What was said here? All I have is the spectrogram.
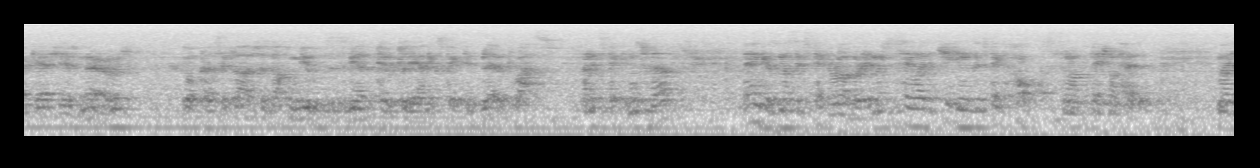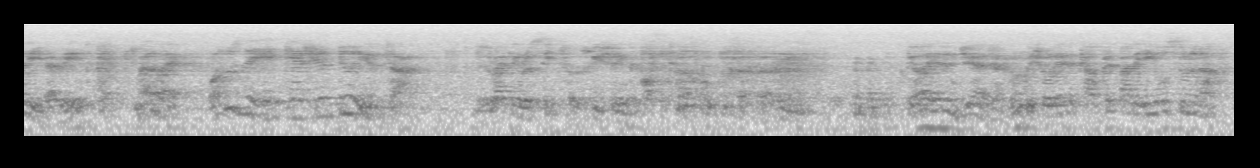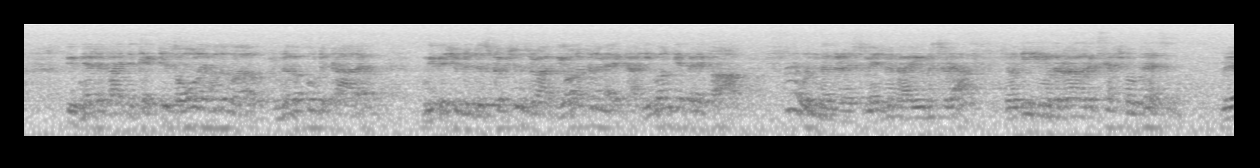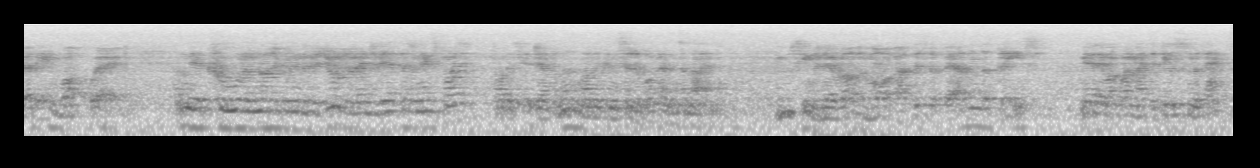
individual to have engineered such an exploit. Obviously a gentleman, one of considerable presence of mind. You seem to know rather more about this affair than the police. Merely what one might deduce from the facts.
